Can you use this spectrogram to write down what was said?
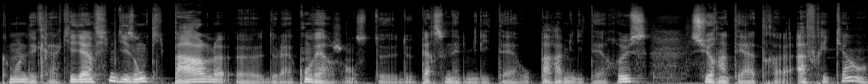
comment le décrire? Qui est un film, disons, qui parle de la convergence de, de, personnel militaire ou paramilitaire russe sur un théâtre africain, en,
